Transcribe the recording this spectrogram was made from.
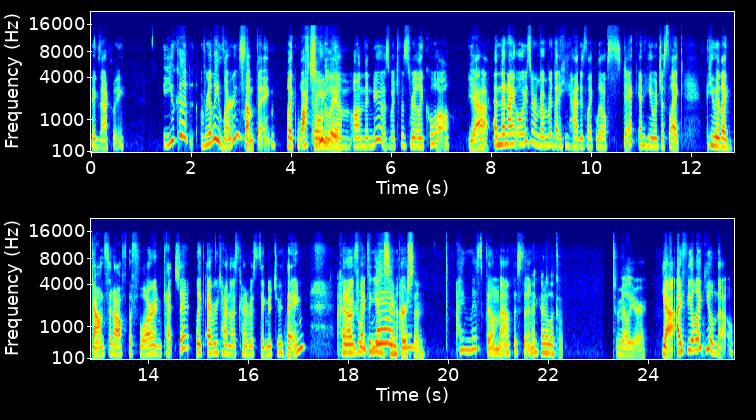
exactly. You could really learn something like watching Totally. him on the news, which was really cool. Yeah. And then I always remember that he had his like little stick and he would just like he would like bounce it off the floor and catch it. Like every time that was kind of a signature thing. And I was like, thinking of the same "Man, I- person. I miss Bill Matheson. I, gotta look up. familiar. Yeah, I feel like you'll know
